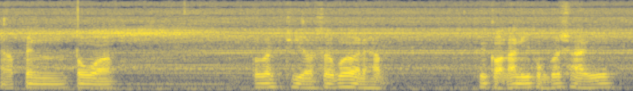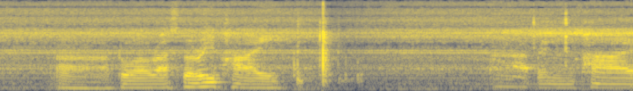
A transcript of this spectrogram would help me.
นะครับ เป็นตัว r e c t i a Server นะครับ คือก่อนหน้านี้ผมก็ใช้ตัว Raspberry Pi เป็น Pi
